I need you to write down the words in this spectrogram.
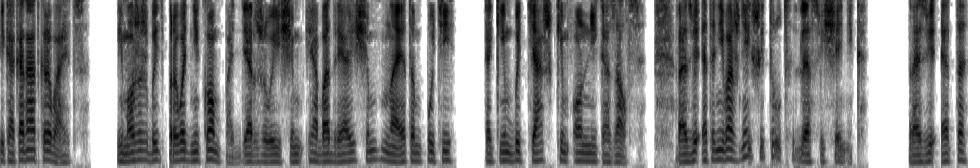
и как она открывается и можешь быть проводником, поддерживающим и ободряющим на этом пути, каким бы тяжким он ни казался. Разве это не важнейший труд для священника? Разве это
